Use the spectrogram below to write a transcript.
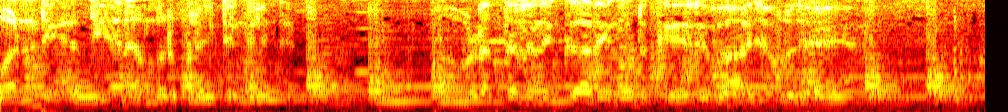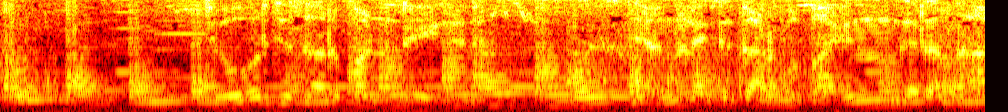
വണ്ടി കത്തിയ നമ്പർ പ്ലേറ്റ് എങ്കിലും കിട്ടും അവിടെ തന്നെ നിൽക്കാതെ ഇങ്ങോട്ട് കയറി വാ ജോർജ്. ജോർജ് സാറ് പണ്ടേ ഇങ്ങനെ ഞങ്ങളെയൊക്കെ കാണുമ്പോ ഭയങ്കര നാണം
